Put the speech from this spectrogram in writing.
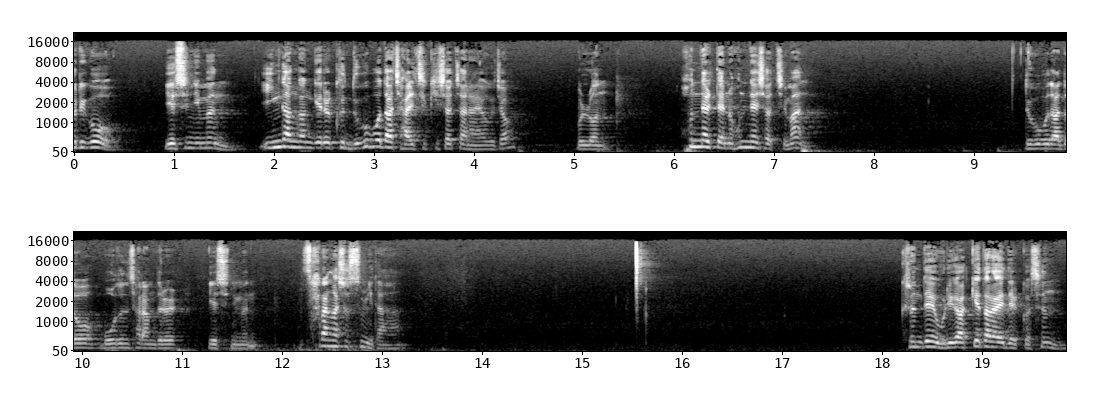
그리고 예수님은 인간관계를 그 누구보다 잘 지키셨잖아요. 그죠? 물론 혼낼 때는 혼내셨지만 누구보다도 모든 사람들을 예수님은 사랑하셨습니다. 그런데 우리가 깨달아야 될 것은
